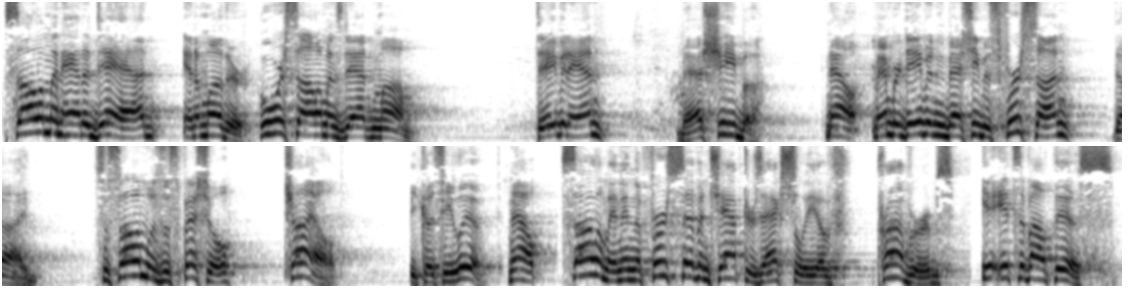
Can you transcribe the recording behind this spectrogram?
Solomon had a dad and a mother. Who were Solomon's dad and mom? David and Bathsheba. Now, remember David and Bathsheba's first son died. So Solomon was a special child because he lived. Now, Solomon in the first seven chapters actually of Proverbs, it's about this.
